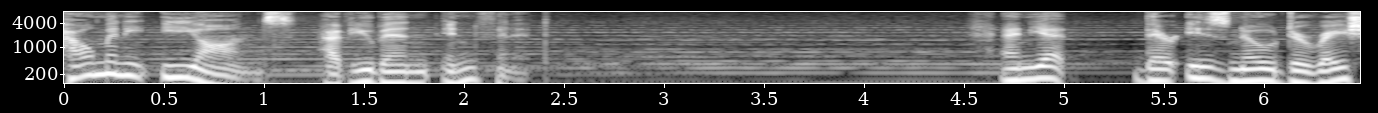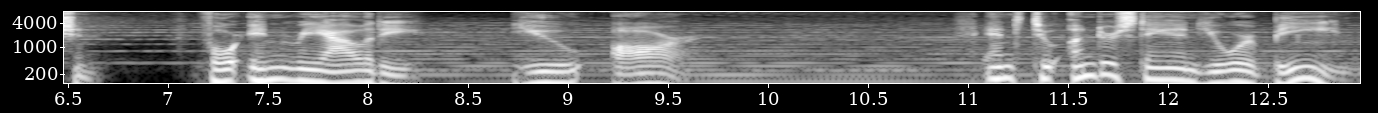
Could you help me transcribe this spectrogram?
How many eons have you been infinite? And yet, there is no duration, for in reality, you are. And to understand your being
